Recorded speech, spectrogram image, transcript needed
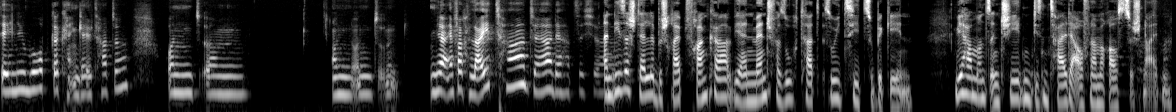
derjenige überhaupt gar kein Geld hatte und, ähm, und, und, und mir einfach leid tat, ja, der hat sich. Äh An dieser Stelle beschreibt Franka, wie ein Mensch versucht hat, Suizid zu begehen. Wir haben uns entschieden, diesen Teil der Aufnahme rauszuschneiden.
